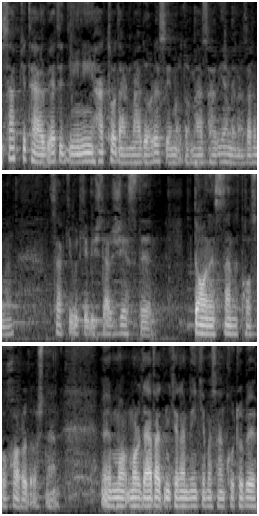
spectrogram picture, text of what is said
سبک تربیت دینی حتی در مدارس مقدار مذهبی هم به نظر من سبکی بود که بیشتر جست دانستن پاسخها رو داشتن. ما, رو دعوت می‌کردن به این که مثلا کتب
